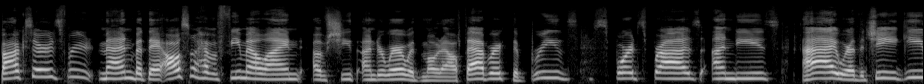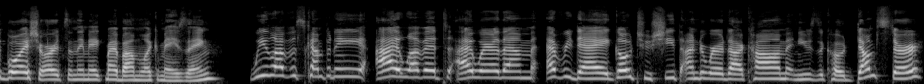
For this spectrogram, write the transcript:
boxers for men, but they also have a female line of sheath underwear with modal fabric that breathes, sports bras, undies. I wear the cheeky boy shorts and they make my bum look amazing. We love this company. I love it. I wear them every day. Go to sheathunderwear.com and use the code dumpster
